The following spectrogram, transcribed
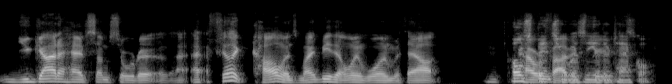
you got to have some sort of. I, I, feel like Collins might be the only one without. Cole Spencer was the other tackle.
